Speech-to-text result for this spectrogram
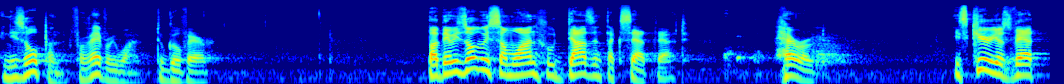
and it's open for everyone to go there. But there is always someone who doesn't accept that Herod. It's curious that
